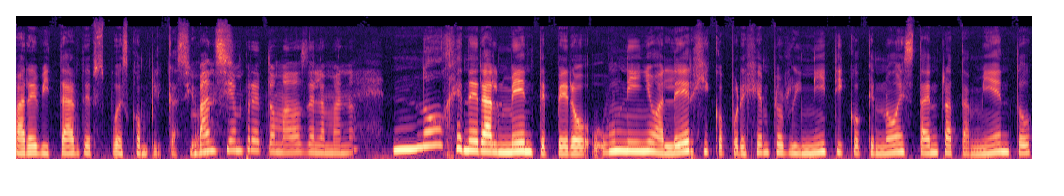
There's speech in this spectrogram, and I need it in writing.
para evitar después complicaciones. ¿Van siempre tomados de la mano? No generalmente, pero un niño alérgico, por ejemplo, rinítico, que no está en tratamiento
